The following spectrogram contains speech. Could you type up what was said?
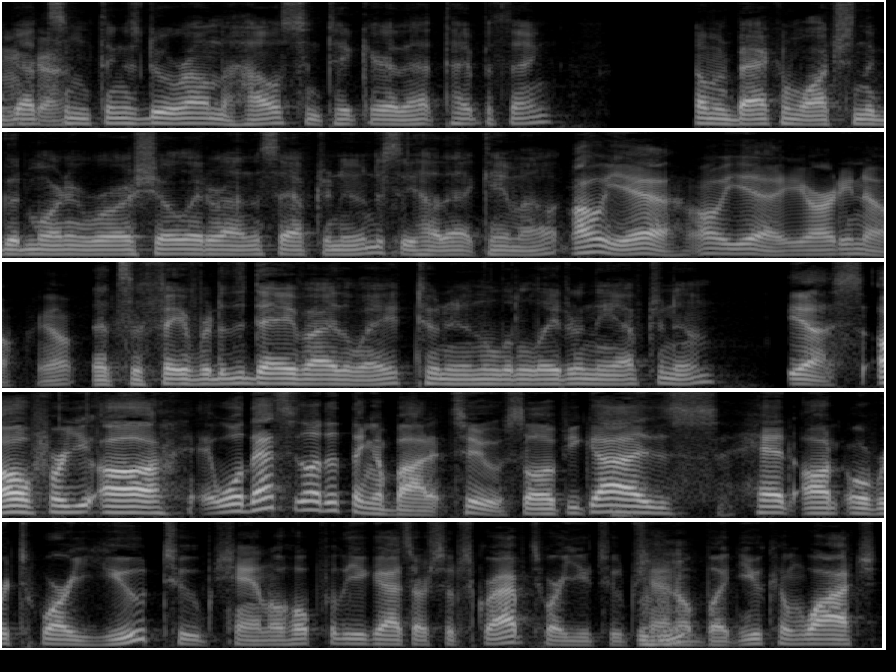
I got Okay. some things to do around the house and take care of that type of thing. Coming back and watching the Good Morning Aurora show later on this afternoon to see how that came out. Oh yeah, oh yeah. You already know. Yep. That's a favorite of the day, by the way. Tune in a little later in the afternoon. Yes. Oh, for you. Uh, well, that's the other thing about it too. So if you guys head on over to our YouTube channel, hopefully you guys are subscribed to our YouTube channel, but you can watch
